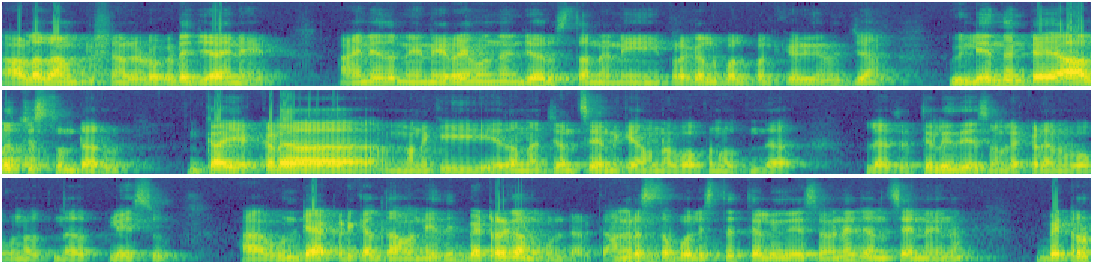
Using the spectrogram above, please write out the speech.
ఆళ్ళ రామకృష్ణారెడ్డి ఒకటే జాయిన్ అయ్యాడు ఆయన ఏదో నేను ఇరవై మందిని చేరుస్తానని ప్రగల్భాలు పలికాడు కానీ జా వీళ్ళు ఏంటంటే ఆలోచిస్తుంటారు. ఇంకా ఎక్కడ మనకి ఏదన్నా జనసేనకి ఏమన్నా ఓపెన్ అవుతుందా? లేకపోతే తెలుగుదేశంలో ఎక్కడైనా ఓపెన్ అవుతుందా ప్లేసు? ఉంటే అక్కడికి వెళ్దాం అనేది బెటర్గా అనుకుంటారు. కాంగ్రెస్తో పోలిస్తే తెలుగుదేశం అయినా జనసేన అయినా బెటర్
